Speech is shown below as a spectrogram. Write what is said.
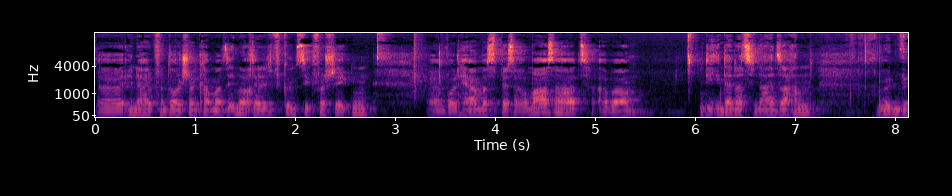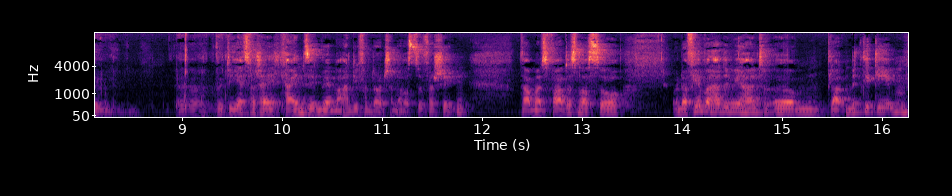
äh, innerhalb von Deutschland kann man sie immer noch relativ günstig verschicken, äh, weil Hermes bessere Maße hat, aber die internationalen Sachen würden wir, äh, würde jetzt wahrscheinlich keinen Sinn mehr machen, die von Deutschland aus zu verschicken. Damals war das noch so. Und auf jeden Fall hatte mir halt ähm, Platten mitgegeben,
